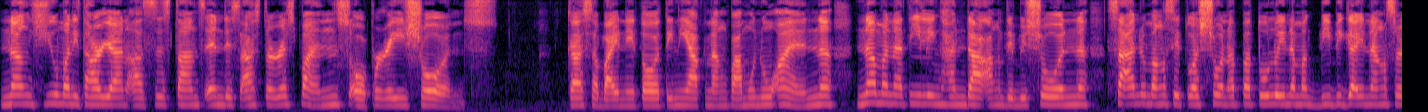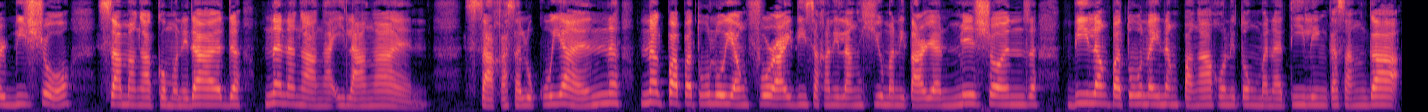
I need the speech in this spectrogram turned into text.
ng Humanitarian Assistance and Disaster Response Operations. Kasabay nito, tiniyak ng pamunuan na manatiling handa ang debisyon sa anumang sitwasyon at patuloy na magbibigay ng serbisyo sa mga komunidad na nangangailangan. Sa kasalukuyan, nagpapatuloy ang 4ID sa kanilang humanitarian missions bilang patunay ng pangako nitong manatiling kasangga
